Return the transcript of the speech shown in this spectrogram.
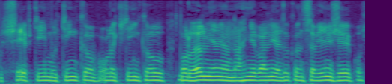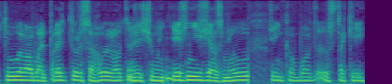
šéf týmu Tink Tínkov, Oleg Tínkov bol veľmi nahnevaný a dokonca viem, že po túr alebo aj pred túr sa hovorilo o tom, že či mu nežnížia zmluvu. Tínkov bol dosť taký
